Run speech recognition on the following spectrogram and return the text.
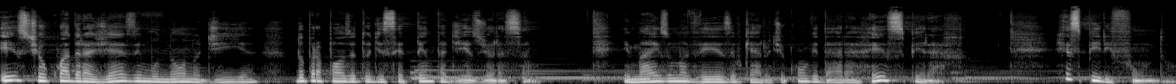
Este é o quadragésimo nono dia do propósito de 70 dias de oração. E mais uma vez eu quero te convidar a respirar. Respire fundo.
